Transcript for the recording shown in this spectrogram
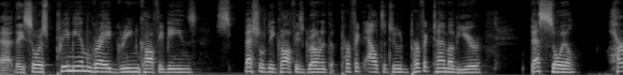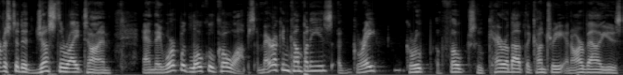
Uh, they source premium grade green coffee beans, specialty coffees grown at the perfect altitude, perfect time of year, best soil, harvested at just the right time, and they work with local co ops, American companies, a great group of folks who care about the country and our values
